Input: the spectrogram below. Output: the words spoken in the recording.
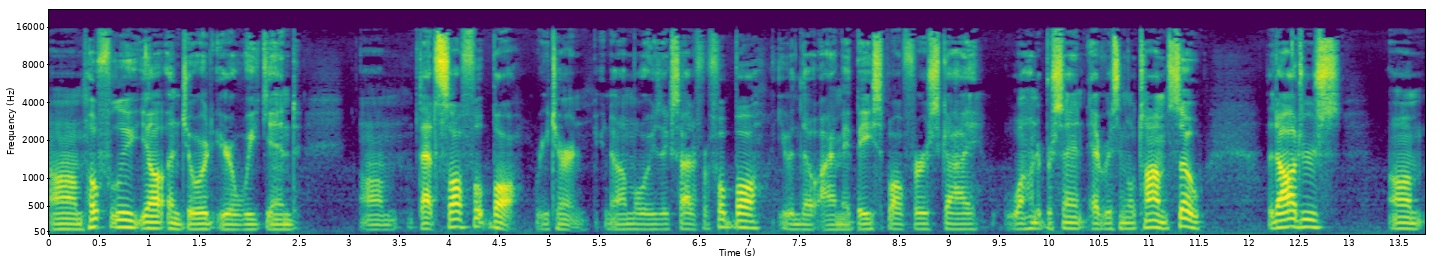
Um, hopefully, y'all enjoyed your weekend. Um, that saw football return. You know, I'm always excited for football, even though I'm a baseball first guy 100% every single time. So, the Dodgers, um,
